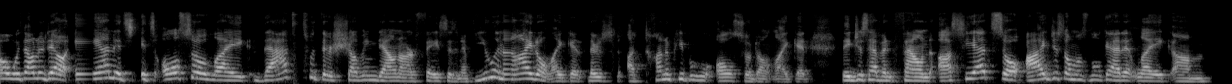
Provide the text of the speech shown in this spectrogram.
Oh, without a doubt. And it's it's also like that's what they're shoving down our faces. And if you and I don't like it, there's a ton of people who also don't like it. They just haven't found us yet. So I just almost look at it like um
